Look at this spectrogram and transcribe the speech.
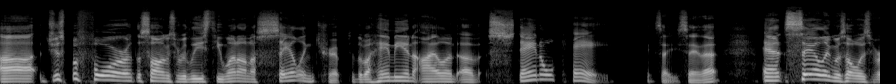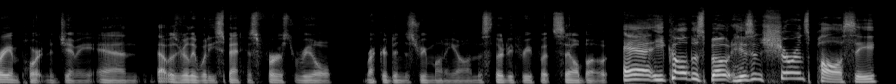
Uh, just before the song was released, he went on a sailing trip to the Bahamian island of Staniel Cay. That's how you say that. And sailing was always very important to Jimmy. And that was really what he spent his first real record industry money on this 33 foot sailboat. And he called this boat his insurance policy.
